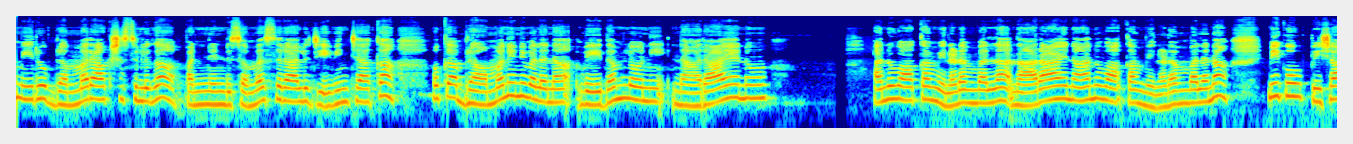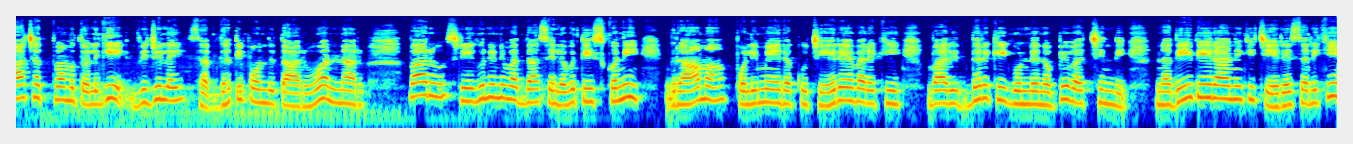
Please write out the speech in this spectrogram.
మీరు బ్రహ్మ రాక్షసులుగా పన్నెండు సంవత్సరాలు జీవించాక ఒక బ్రాహ్మణుని వలన వేదంలోని నారాయణు అనువాకం వినడం వల్ల నారాయణానువాకం వినడం వలన మీకు పిశాచత్వము తొలగి ద్విజులై సద్గతి పొందుతారు అన్నారు. వారు శ్రీగుని వద్ద సెలవు తీసుకొని గ్రామ పొలిమేరకు చేరే వరకు వారిద్దరికీ గుండె నొప్పి వచ్చింది. నదీ తీరానికి చేరేసరికి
